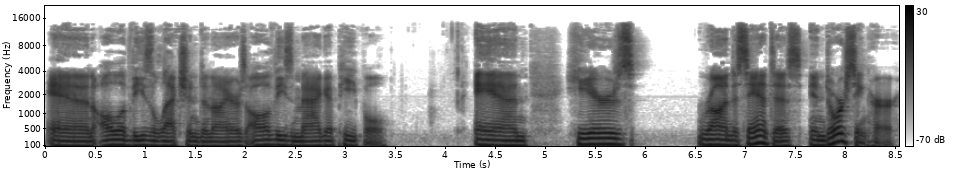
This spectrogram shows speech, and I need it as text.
and all of these election deniers, all of these MAGA people. And here's Ron DeSantis endorsing her.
